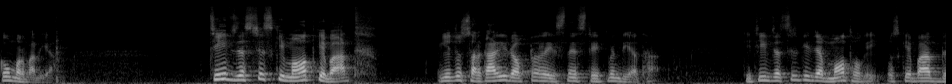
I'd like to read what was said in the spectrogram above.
को मरवा दिया। चीफ जस्टिस की मौत के बाद ये जो सरकारी डॉक्टर है, इसने स्टेटमेंट दिया था कि चीफ जस्टिस की जब मौत हो गई, उसके बाद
